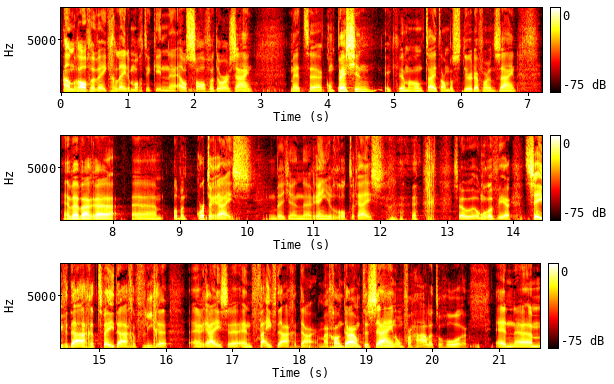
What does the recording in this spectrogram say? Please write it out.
anderhalve week geleden mocht ik in eh, El Salvador zijn met eh, Compassion. Ik eh, mag al een tijd ambassadeur daarvoor zijn. En wij waren eh, op een korte reis. Een beetje een Renje Rot reis. Zo ongeveer zeven dagen, twee dagen vliegen en reizen en vijf dagen daar. Maar gewoon daar om te zijn, om verhalen te horen. En ehm,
